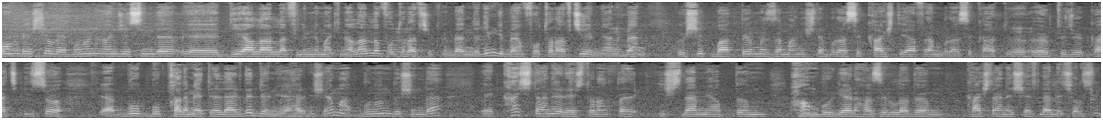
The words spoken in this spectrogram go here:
15 yıl ve bunun öncesinde e, diyalarla, filmli makinelerle fotoğraf çektim. Ben dediğim gibi ben fotoğrafçıyım yani. Ben ışık baktığımız zaman işte burası kaç diyafram, burası kaç örtücü, kaç ISO. Ya bu bu parametrelerde dönüyor her bir şey ama bunun dışında kaç tane restoranda işlem yaptım, hamburger hazırladım, kaç tane şeflerle çalıştık.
